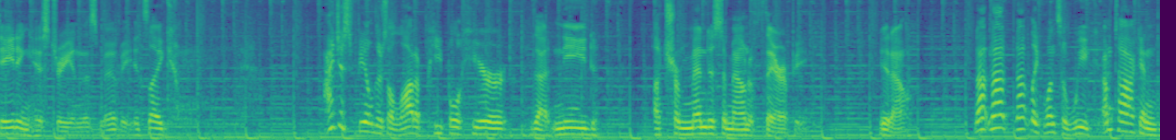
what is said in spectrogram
dating history in this movie, it's like. I just feel there's a lot of people here that need a tremendous amount of therapy. You know, not not not like once a week. I'm talking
